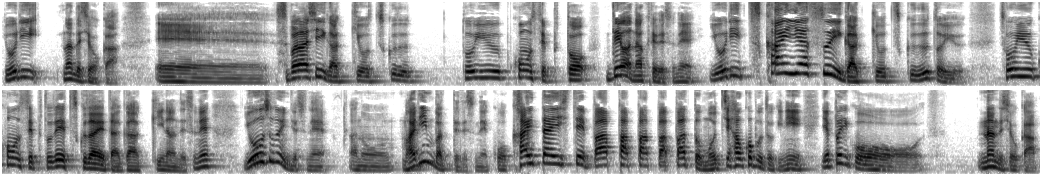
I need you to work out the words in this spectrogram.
より、なんでしょうか、えー、素晴らしい楽器を作るというコンセプトではなくてですね、より使いやすい楽器を作るという、そういうコンセプトで作られた楽器なんですね。要するにですね、あの、マリンバってですね、こう解体してパッパッパッパッパッと持ち運ぶときに、やっぱりこう、なんでしょうか。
